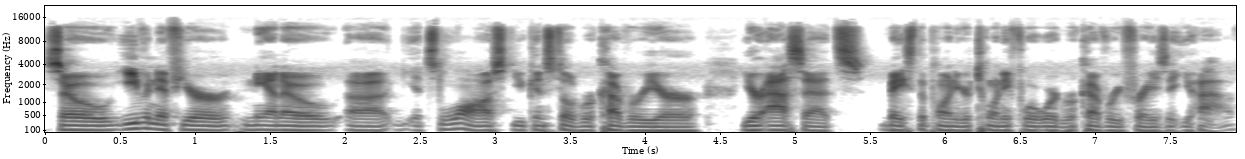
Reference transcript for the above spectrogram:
So even if your nano uh, gets lost, you can still recover your your assets based upon your 24 word recovery phrase that you have.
